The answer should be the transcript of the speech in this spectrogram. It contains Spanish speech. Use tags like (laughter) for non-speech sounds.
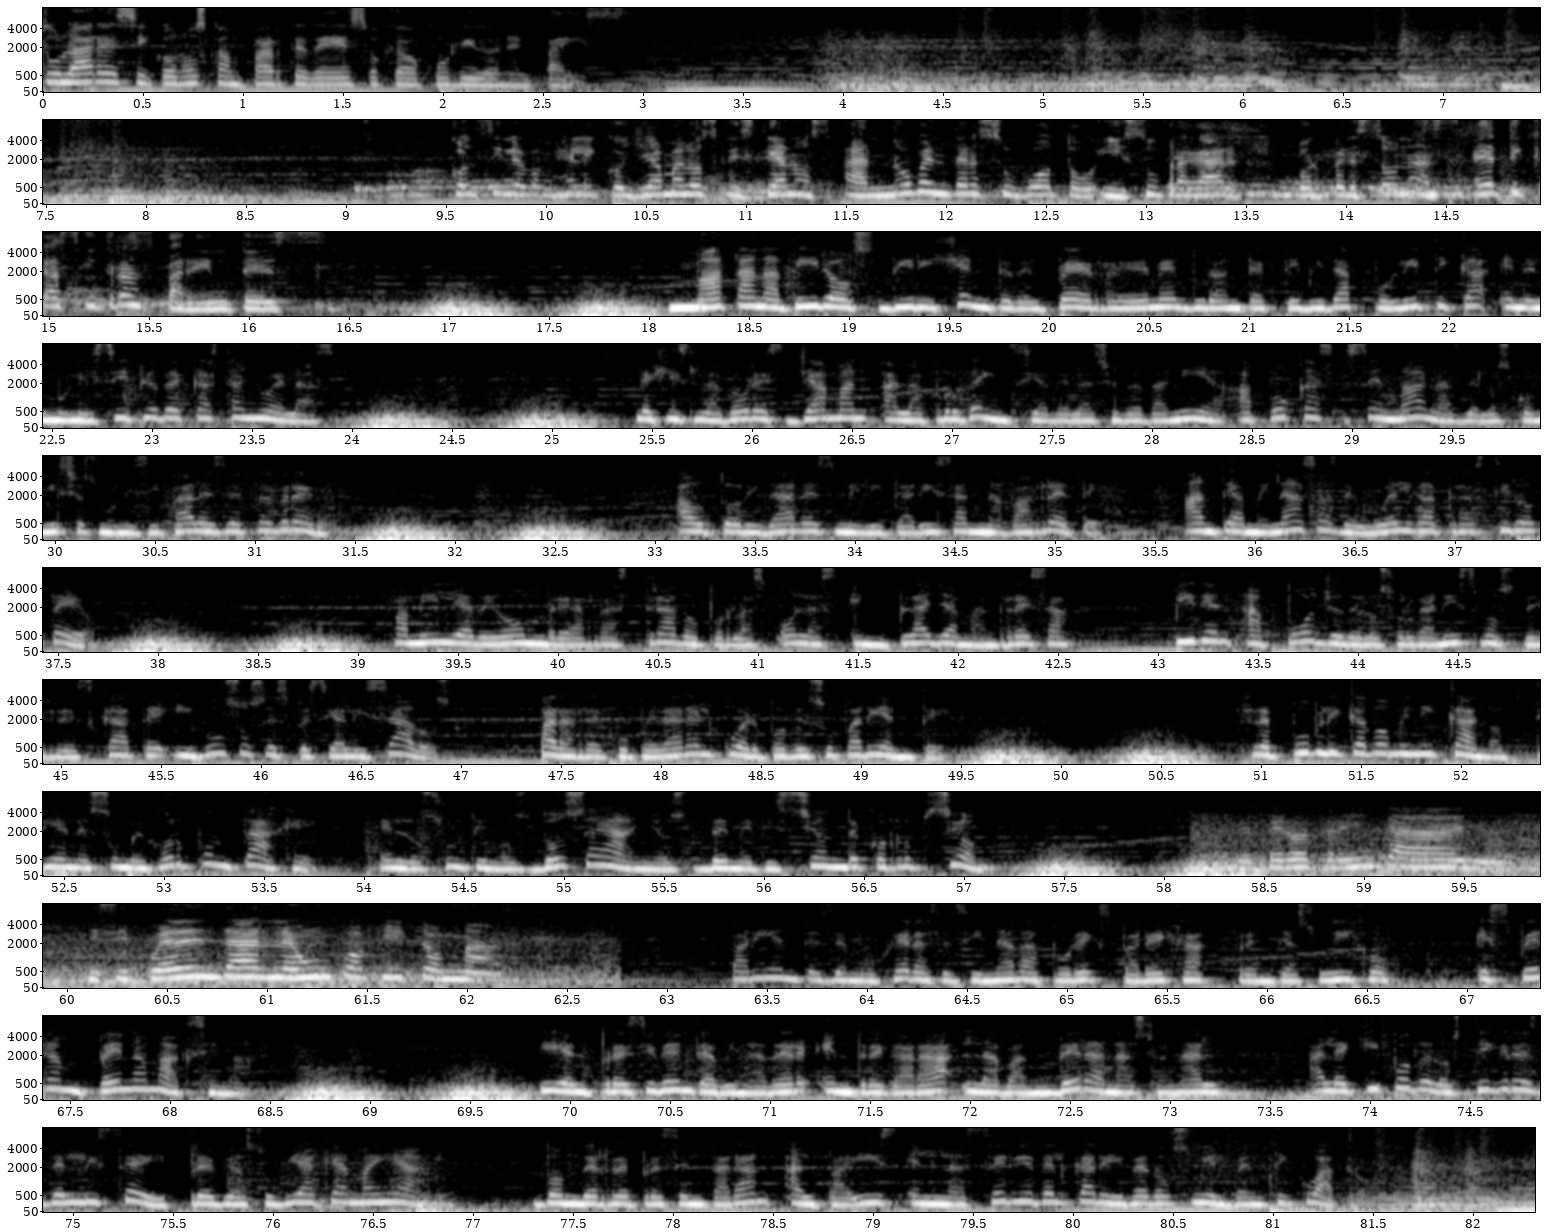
titulares y conozcan parte de eso que ha ocurrido en el país. Concilio Evangélico llama a los cristianos a no vender su voto y sufragar por personas éticas y transparentes. Matan a tiros dirigente del PRM durante actividad política en el municipio de Castañuelas. Legisladores llaman a la prudencia de la ciudadanía a pocas semanas de los comicios municipales de febrero. Autoridades militarizan Navarrete ante amenazas de huelga tras tiroteo. Familia de hombre arrastrado por las olas en Playa Manresa piden apoyo de los organismos de rescate y buzos especializados para recuperar el cuerpo de su pariente. República Dominicana obtiene su mejor puntaje en los últimos 12 años de medición de corrupción. Pero 30 años. Y si pueden darle un poquito más. Parientes de mujer asesinada por expareja frente a su hijo esperan pena máxima. Y el presidente Abinader entregará la bandera nacional al equipo de los Tigres del Licey previo a su viaje a Miami, donde representarán al país en la Serie del Caribe 2024.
